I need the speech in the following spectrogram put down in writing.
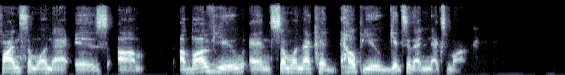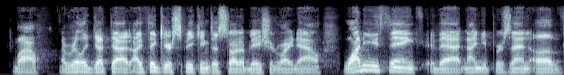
find someone that is um, above you and someone that could help you get to that next mark. Wow. I really get that. I think you're speaking to Startup Nation right now. Why do you think that 90% of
